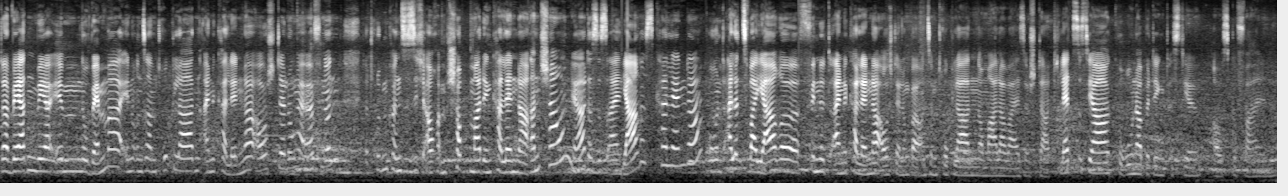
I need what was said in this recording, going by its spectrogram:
Da werden wir im November in unserem Druckladen eine Kalenderausstellung eröffnen. Da drüben können Sie sich auch im Shop mal den Kalender anschauen. Ja, das ist ein Jahreskalender und alle zwei Jahre findet eine Kalenderausstellung bei uns im Druckladen normalerweise statt. Letztes Jahr, Corona-bedingt, ist die ausgefallen.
